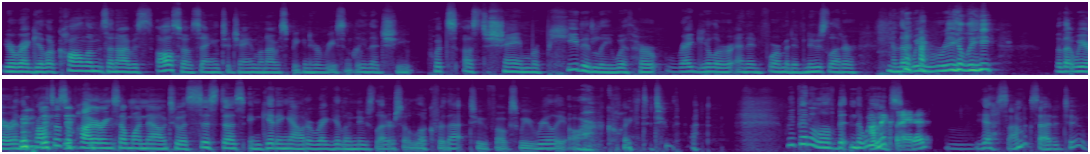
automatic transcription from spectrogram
your regular columns. And I was also saying to Jane when I was speaking to her recently that she puts us to shame repeatedly with her regular and informative newsletter, and that we really. that we are in the process of hiring someone now to assist us in getting out a regular newsletter. So look for that too, folks. We really are going to do that. We've been a little bit in the weeds. I'm excited. Yes, I'm excited too.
